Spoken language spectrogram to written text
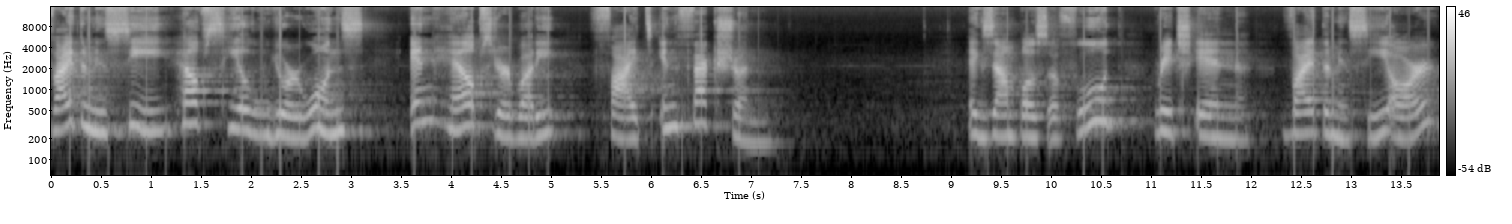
Vitamin C helps heal your wounds and helps your body fight infection. Examples of food rich in vitamin C are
